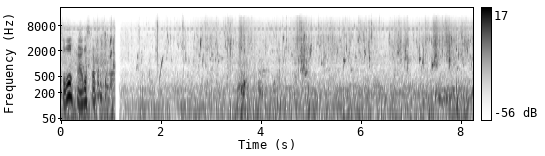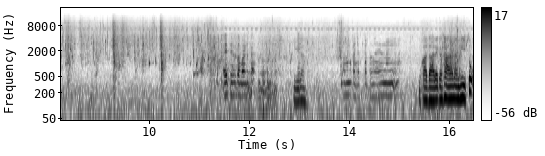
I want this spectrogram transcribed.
Sige, hagis ka pa. Ay, tinatabahan ka. Sige lang. Saan makajakpat na tayo ng. Makadali ka sana ng hito.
